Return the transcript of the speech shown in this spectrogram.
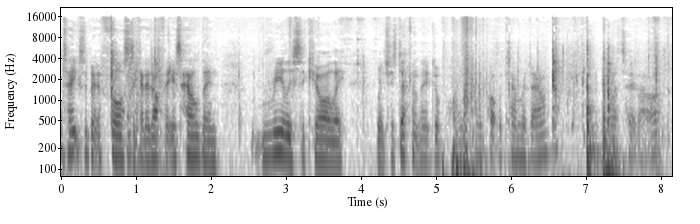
takes a bit of force to get it off. It is held in really securely, which is definitely a good point. Let me pop the camera down take that off.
